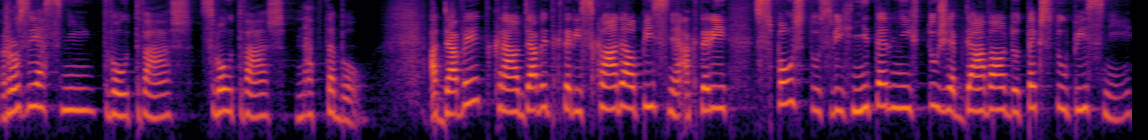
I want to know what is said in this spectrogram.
rozjasní tvou tvář, svou tvář nad tebou. A David, král David, který skládal písně a který spoustu svých niterních tužeb dával do textů písní,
